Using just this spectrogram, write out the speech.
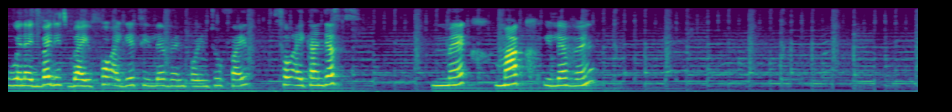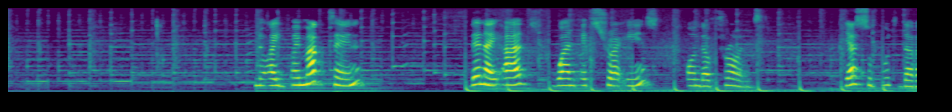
when I divide it by 4, I get 11.25. So I can just make mark 11 no I, I mark 10 then I add one extra inch on the front just to put the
